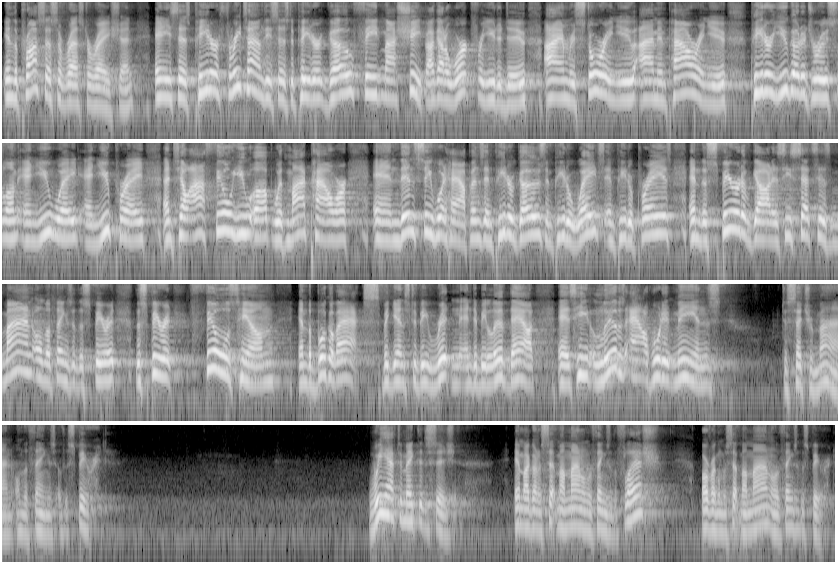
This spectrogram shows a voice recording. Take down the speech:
in the process of restoration, and he says, Peter, three times he says to Peter, Go feed my sheep. I've got a work for you to do. I am restoring you. I am empowering you. Peter, you go to Jerusalem and you wait and you pray until I fill you up with my power and then see what happens. And Peter goes and Peter waits and Peter prays. And the Spirit of God, as he sets his mind on the things of the Spirit, the Spirit fills him and the book of Acts begins to be written and to be lived out as he lives out what it means to set your mind on the things of the Spirit. We have to make the decision am I going to set my mind on the things of the flesh, or am I going to set my mind on the things of the Spirit?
